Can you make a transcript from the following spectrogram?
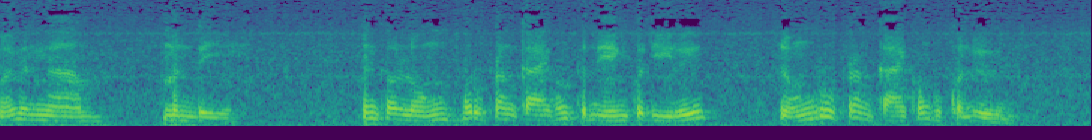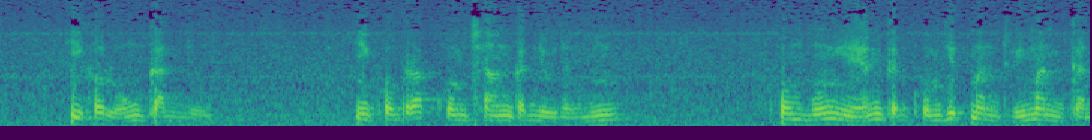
วยมันงาม มันดี มันเขาหลงรูปร่างกายของตนเองก็ดีหรือ หลงรูปร่างกายของบุคคลอื่น ที่เขาหลงกันอยู่ มีความรักความชังกันอยู่อย่างนี้ ความหวงแหนกันความยึดมั่นถือมั่นกัน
